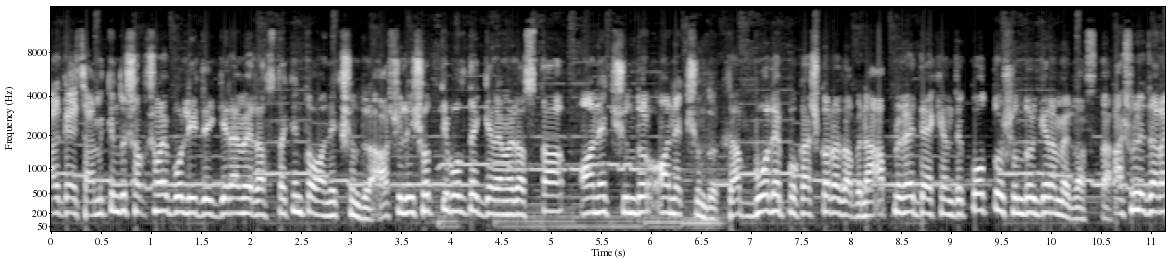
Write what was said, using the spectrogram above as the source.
আর গাইস আমি কিন্তু সবসময় বলি যে গ্রামের রাস্তা কিন্তু অনেক সুন্দর। আসলে সত্যি বলতে গ্রামের রাস্তা অনেক সুন্দর অনেক সুন্দর। যা বলে প্রকাশ করা যাবে না। আপনারাই দেখেন যে কত সুন্দর গ্রামের রাস্তা। আসলে যারা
